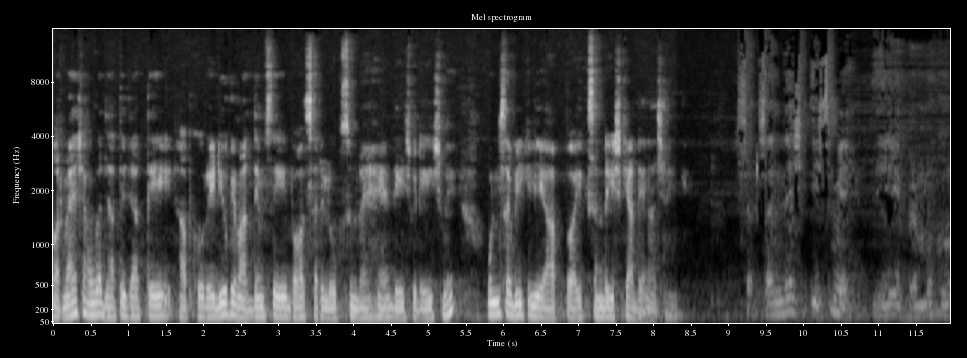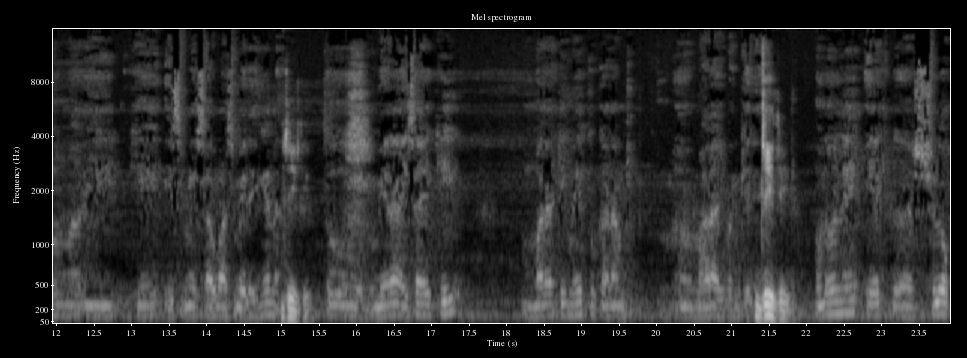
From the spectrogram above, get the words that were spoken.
और मैं चाहूँगा जाते जाते आपको रेडियो के माध्यम से बहुत सारे लोग सुन रहे हैं देश विदेश में। उन सभी के लिए आप एक संदेश क्या देना चाहेंगे? संदेश इसमें ये ब्रह्म कुमारी के इसमें सहवास में रहेंगे ना? जी जी। तो मेरा ऐसा है कि मराठी में तुकाराम महाराज बन के जी जी। उन्होंने एक श्लोक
